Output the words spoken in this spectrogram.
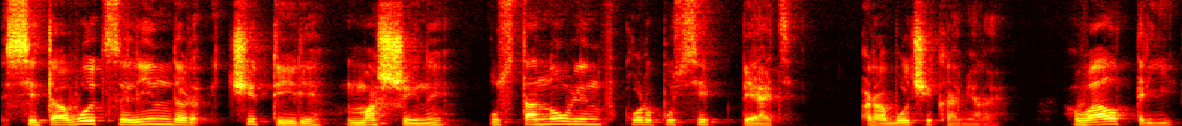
Сетовой цилиндр 4 машины установлен в корпусе 5 рабочей камеры. Вал 3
